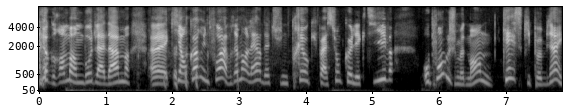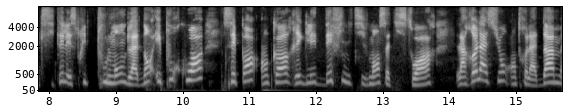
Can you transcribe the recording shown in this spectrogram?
le grand mambo de la dame, euh, qui encore une fois a vraiment l'air d'être une préoccupation collective, au point où je me demande qu'est-ce qui peut bien exciter l'esprit de tout le monde là-dedans et pourquoi c'est pas encore réglé définitivement cette histoire? La relation entre la dame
